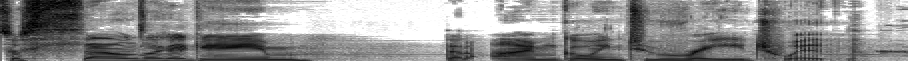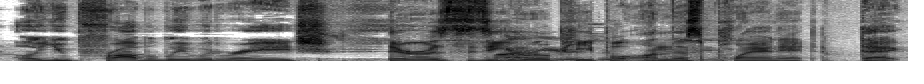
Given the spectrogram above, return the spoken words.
So sounds like a game that I'm going to rage with. Oh, you probably would rage. There are zero people on this planet that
